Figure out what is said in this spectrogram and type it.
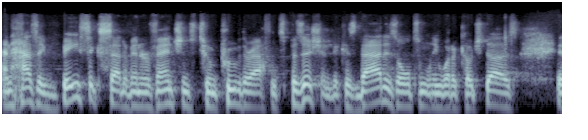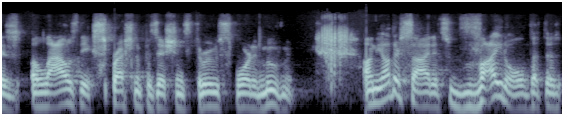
and has a basic set of interventions to improve their athlete's position because that is ultimately what a coach does is allows the expression of positions through sport and movement. On the other side, it's vital that the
